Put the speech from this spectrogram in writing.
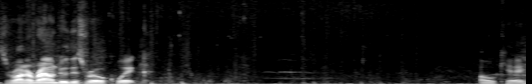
Let's run around, do this real quick. Okay.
